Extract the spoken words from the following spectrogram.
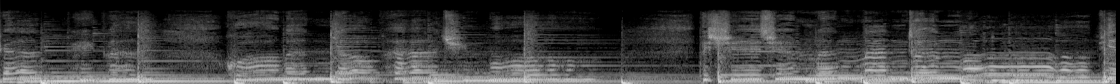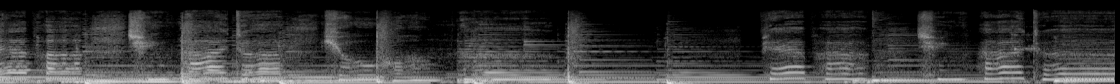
人陪伴我们都怕寂寞。被时间慢慢吞没别怕亲爱的有我呢别怕亲爱的。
